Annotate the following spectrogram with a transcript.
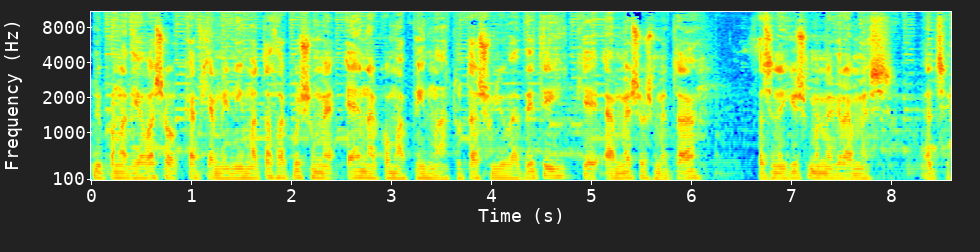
Λοιπόν, να διαβάσω κάποια μηνύματα. Θα ακούσουμε ένα ακόμα πείμα του Τάσου Λιβαδίτη και αμέσως μετά θα συνεχίσουμε με γραμμές. Έτσι.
